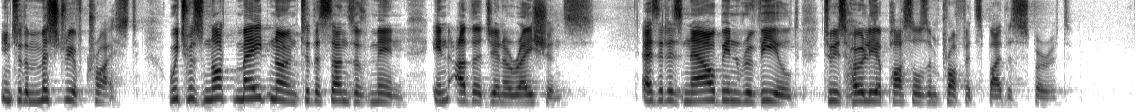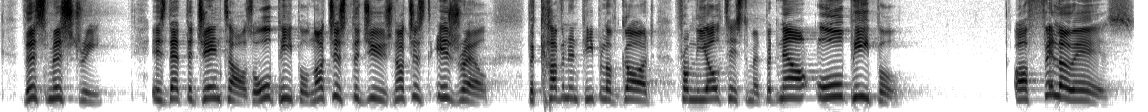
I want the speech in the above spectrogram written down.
into the mystery of Christ which was not made known to the sons of men in other generations, as it has now been revealed to his holy apostles and prophets by the Spirit. This mystery is that the Gentiles, all people, not just the Jews, not just Israel, the covenant people of God from the Old Testament, but now all people are fellow heirs,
